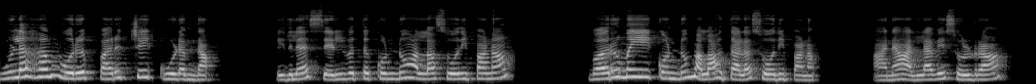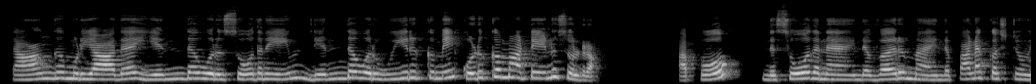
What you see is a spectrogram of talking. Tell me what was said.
உலகம் ஒரு பரீட்சை கூடம்தான். இதில் செல்வத்தை கொண்டும் அல்லாஹ் சோதிப்பானாம் வறுமையை கொண்டும் அல்லாஹாலா சோதிப்பானாம். ஆனால் அல்லாவே சொல்கிறான் தாங்க முடியாத எந்த ஒரு சோதனையையும் எந்த ஒரு உயிருக்குமே கொடுக்க மாட்டேன்னு சொல்கிறான் அப்போது இந்த சோதனை இந்த வறுமை இந்த பண கஷ்டம்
